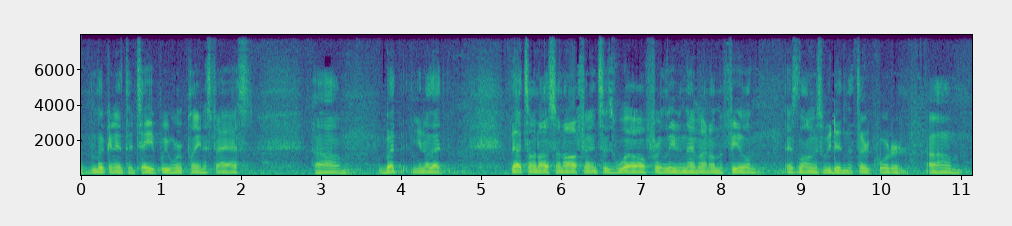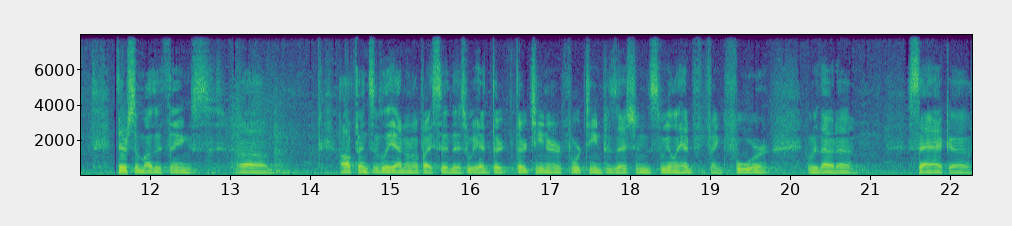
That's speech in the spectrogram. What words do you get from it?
looking at the tape, we weren't playing as fast. Um, but you know that that's on us on offense as well for leaving them out on the field as long as we did in the third quarter. Um, there's some other things. Um, offensively, I don't know if I said this. We had thir- 13 or 14 possessions. We only had, I think, four without a sack, a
